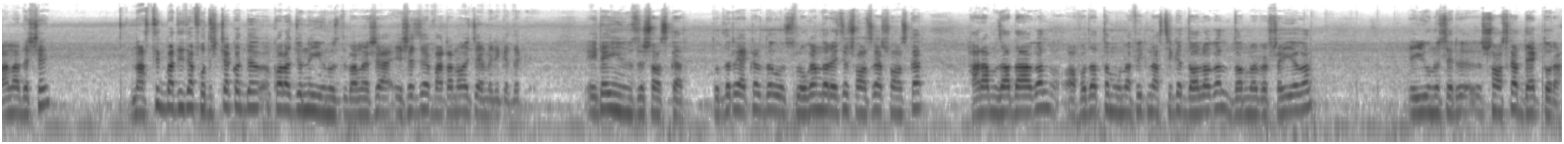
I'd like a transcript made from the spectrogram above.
বাংলাদেশে নাস্তিকবাদিতা প্রতিষ্ঠা করার জন্য ইউনুস বাংলাদেশে এসেছে, পাঠানো হয়েছে আমেরিকা থেকে এটাই ইউনুসের সংস্কার। তোদের একটা স্লোগান ধরা হয়েছে, সংস্কার সংস্কার। হারাম জাদা অগল অপদার্থ মুনাফিক নাস্তিকের দল অগল ধর্ম ব্যবসায়ী অগল এই ইউনুসের সংস্কার দেখ তোরা।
